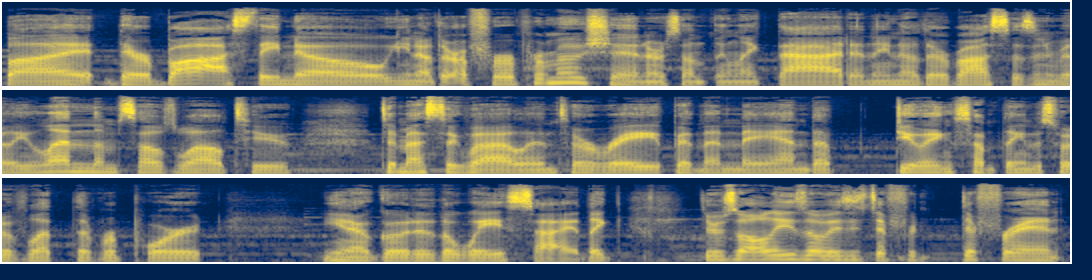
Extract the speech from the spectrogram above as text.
but their boss, they know, you know, they're up for a promotion or something like that, and they know their boss doesn't really lend themselves well to domestic violence or rape, and then they end up doing something to sort of let the report, you know, go to the wayside. Like, there's all these always different, different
